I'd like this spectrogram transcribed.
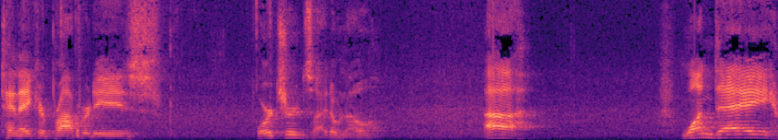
10 acre properties, orchards, I don't know. Uh, one day,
